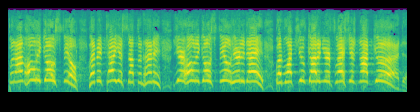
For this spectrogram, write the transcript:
But I'm Holy Ghost filled. Let me tell you something, honey. You're Holy Ghost filled here today, but what you've got in your flesh is not good.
